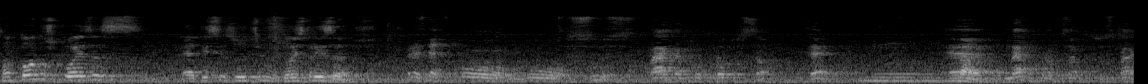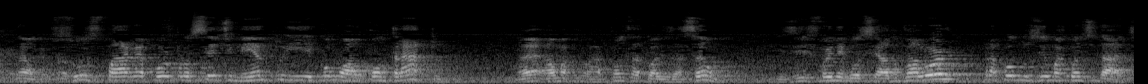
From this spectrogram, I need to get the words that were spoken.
são todas coisas é, desses últimos dois, três anos. Presidente, o, o SUS paga por produção, certo? É, não. não é por produção que o SUS paga? Não, o SUS paga por procedimento e como há um contrato, né, há uma a contratualização, existe, foi negociado um valor para produzir uma quantidade.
